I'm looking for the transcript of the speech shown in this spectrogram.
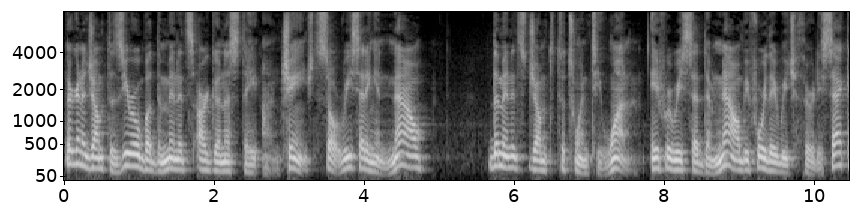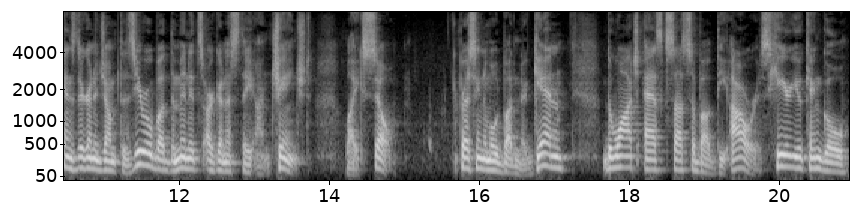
they're going to jump to zero, but the minutes are going to stay unchanged. So resetting it now, the minutes jumped to 21. If we reset them now, before they reach 30 seconds, they're going to jump to zero, but the minutes are going to stay unchanged, like so. Pressing the mode button again, the watch asks us about the hours. Here you can go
